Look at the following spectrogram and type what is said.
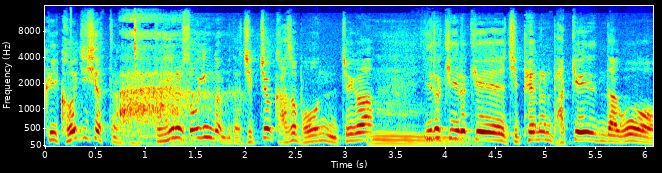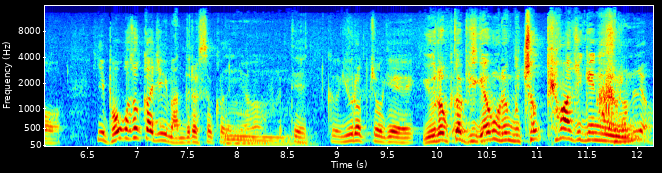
그게 거짓이었던 거예요. 국민을 속인 겁니다. 직접 가서 본 제가 음. 이렇게 이렇게 집회는 바뀌어야 된다고 이 보고서까지 만들었었거든요. 음. 그때 그 유럽 쪽에 유럽과 비교하면 우리 무척 평화적인. 그럼요.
